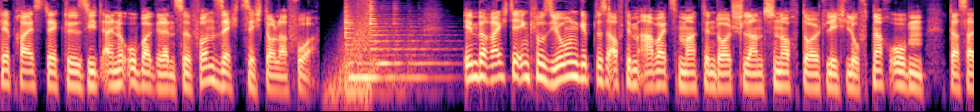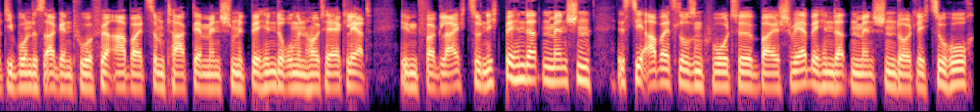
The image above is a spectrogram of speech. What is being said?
Der Preisdeckel sieht eine Obergrenze von 60 Dollar vor. Im Bereich der Inklusion gibt es auf dem Arbeitsmarkt in Deutschland noch deutlich Luft nach oben. Das hat die Bundesagentur für Arbeit zum Tag der Menschen mit Behinderungen heute erklärt. Im Vergleich zu nichtbehinderten Menschen ist die Arbeitslosenquote bei schwerbehinderten Menschen deutlich zu hoch,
